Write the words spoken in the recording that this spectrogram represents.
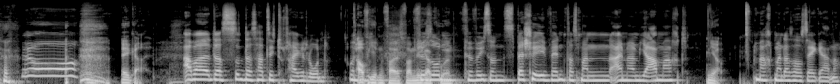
ja. Egal. Aber das, das hat sich total gelohnt. Und Auf jeden Fall, es war für mega so cool. ein, Für wirklich so ein Special-Event, was man einmal im Jahr macht, Ja. macht man das auch sehr gerne.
